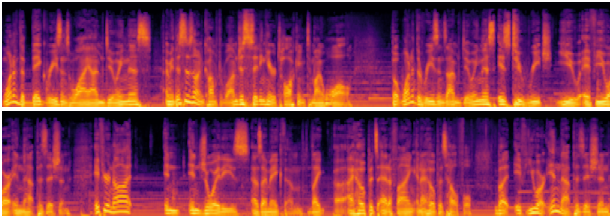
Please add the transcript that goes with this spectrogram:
one of the big reasons why I'm doing this, I mean, this is uncomfortable. I'm just sitting here talking to my wall. But one of the reasons I'm doing this is to reach you if you are in that position. If you're not, enjoy these as I make them. Like, uh, I hope it's edifying and I hope it's helpful. But if you are in that position,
